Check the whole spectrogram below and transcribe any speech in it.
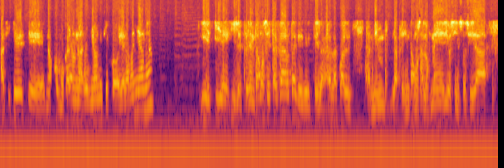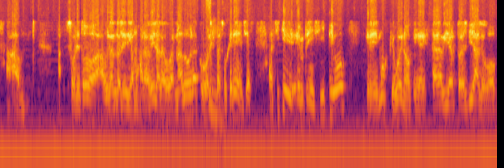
así que eh, nos convocaron a una reunión que fue hoy a la mañana, y, y, les presentamos esta carta, que, a la cual también la presentamos a los medios y en sociedad, a, sobre todo hablándole, digamos, a Arabel, a la gobernadora, con estas sugerencias. Así que, en principio, creemos que, bueno, que está abierto el diálogo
